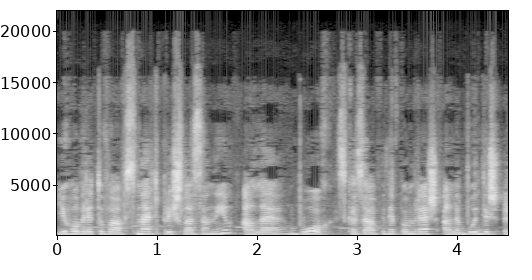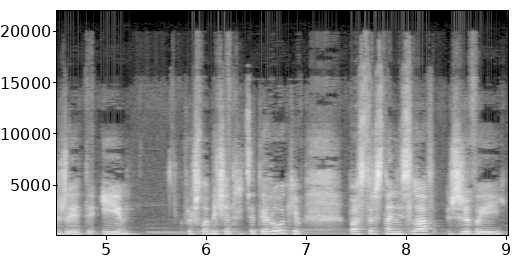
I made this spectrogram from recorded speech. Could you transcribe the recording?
його врятував. Смерть прийшла за ним, але Бог сказав: не помреш, але будеш жити. І пройшло більше 30 років. Пастор Станіслав живий.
